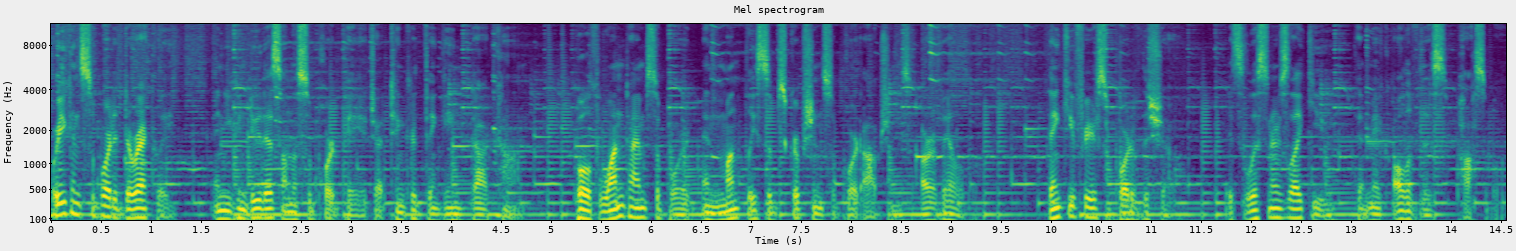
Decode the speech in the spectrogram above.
or you can support it directly, and you can do this on the support page at tinkeredthinking.com. Both one time support and monthly subscription support options are available. Thank you for your support of the show. It's listeners like you that make all of this possible.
